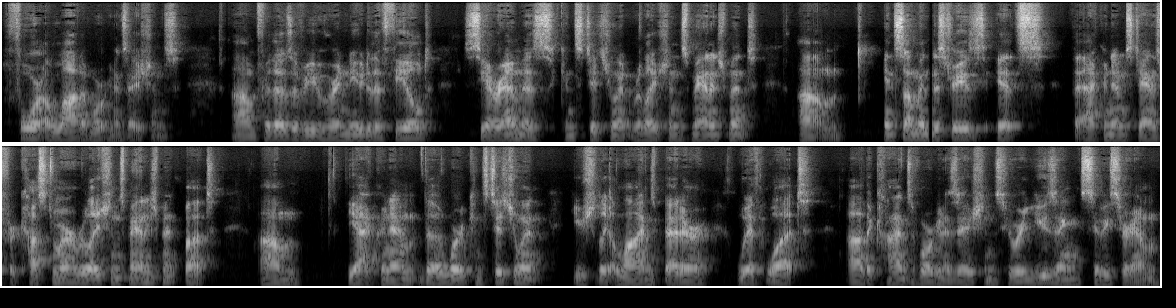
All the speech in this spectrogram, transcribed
for a lot of organizations. Um, for those of you who are new to the field, CRM is constituent relations management. Um, in some industries, it's the acronym stands for customer relations management, but um, the acronym, the word constituent, usually aligns better with what uh, the kinds of organizations who are using CiviCRM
